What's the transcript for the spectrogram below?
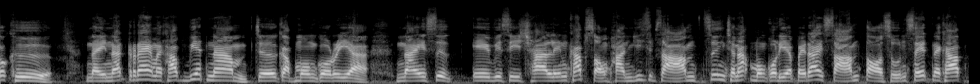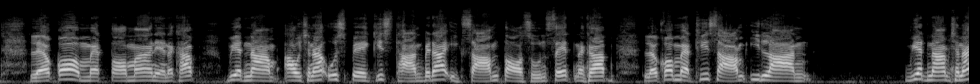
ก็คือ ในนัดแรกนะครับ เวียดนามเจอกับมองโกเลีย ในศึก AVC Challenge ครับ 2023 ซึ่งชนะมองโกเลียไปได้ 3 ต่อ 0 เซตนะครับ แล้วก็แมตต์ต่อมาเนี่ยนะครับ เวียดนามเอาชนะอุซเบกิสถานไปได้อีก 3 ต่อ 0 เซตนะครับ แล้วก็แมตต์ที่ 3 อิหร่านเวียดนามชนะ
